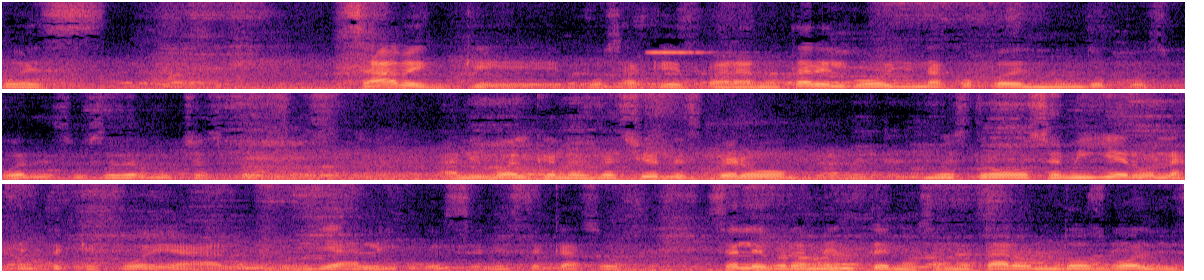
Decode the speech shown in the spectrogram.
pues saben que, o sea, que para anotar el gol y una Copa del Mundo, pues puede suceder muchas cosas, al igual que las lesiones, pero nuestro semillero, la gente que fue al mundial y pues en este caso célebremente nos anotaron dos goles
